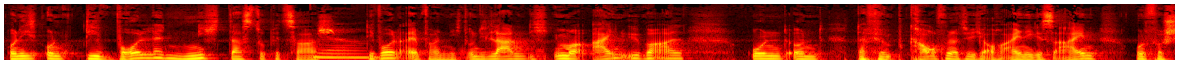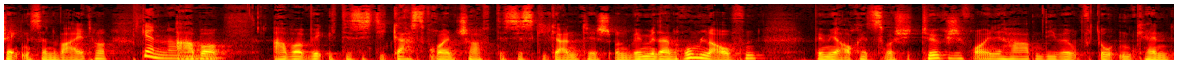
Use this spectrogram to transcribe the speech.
Und, ich, und die wollen nicht, dass du bezahlst. Die wollen einfach nicht. Und die laden dich immer ein überall. Und, und dafür kaufen wir natürlich auch einiges ein und verschenken es dann weiter. Genau. Aber, aber wirklich, das ist die Gastfreundschaft, das ist gigantisch. Und wenn wir dann rumlaufen, wenn wir auch jetzt zum Beispiel türkische Freunde haben, die wir unten kennen,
